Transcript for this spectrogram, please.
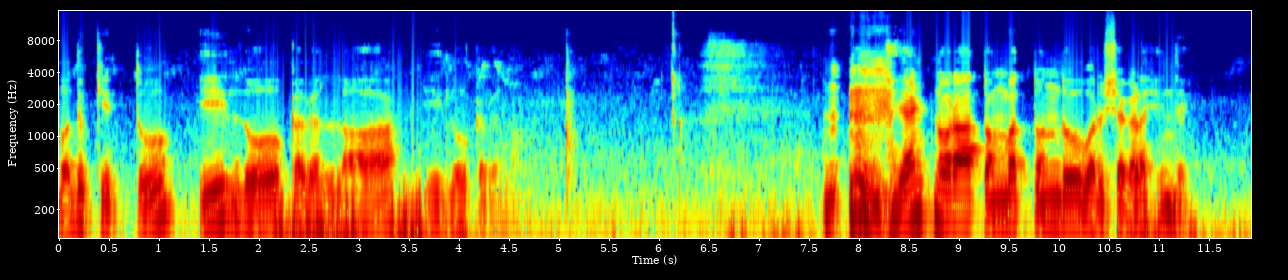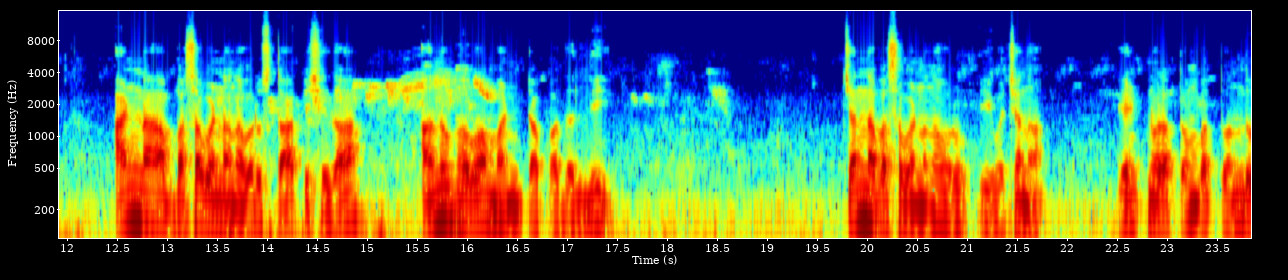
ಬದುಕಿತ್ತು. ಈ ಲೋಕವೆಲ್ಲ ಈ ಲೋಕವೆಲ್ಲ. ಎಂಟುನೂರ ತೊಂಬತ್ತೊಂದು ವರ್ಷಗಳ ಹಿಂದೆ ಅಣ್ಣ ಬಸವಣ್ಣನವರು ಸ್ಥಾಪಿಸಿದ ಅನುಭವ ಮಂಟಪದಲ್ಲಿ ಚನ್ನಬಸವಣ್ಣನವರು ಈ ವಚನ ಎಂಟುನೂರ ತೊಂಬತ್ತೊಂದು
